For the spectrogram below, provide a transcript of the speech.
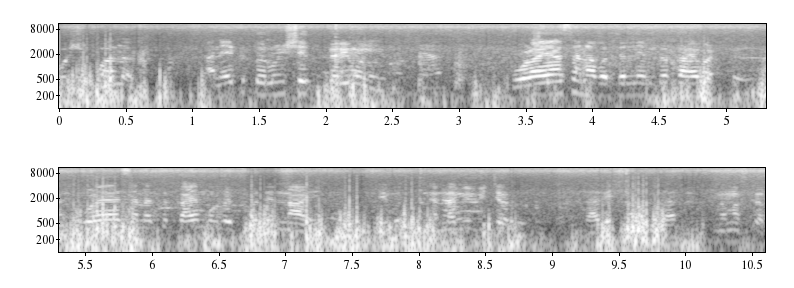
पशुपालक आणि एक तरुण शेतकरी म्हणून. पोळा या सणाबद्दल नेमकं काय वाटतं आणि पोळा या सणाचं काय महत्त्व त्यांना आहे? ते त्यांना मी विचारतो. नागेश नमस्कार. नमस्कार.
